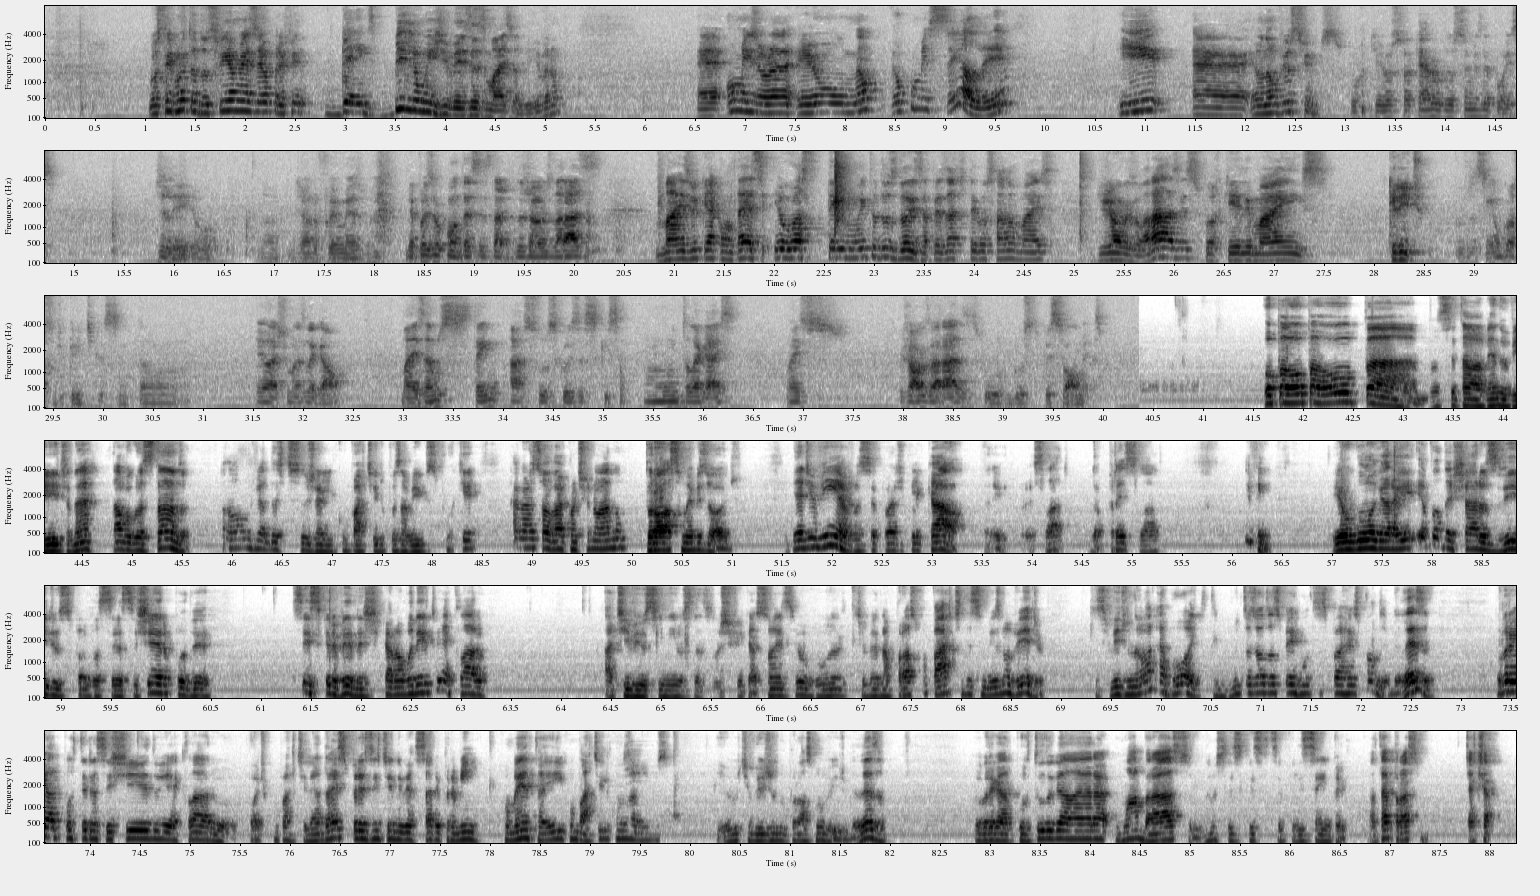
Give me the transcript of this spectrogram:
Gostei muito dos filmes, eu prefiro 10 bilhões de vezes mais o livro. É, o Maze Runner eu não eu comecei a ler e é, eu não vi os filmes, porque eu só quero ver os filmes depois de ler, eu, já não foi mesmo. Depois eu conto essa história dos Jogos Vorazes. Mas o que acontece, eu gostei muito dos dois, apesar de ter gostado mais de Jogos Vorazes, porque ele é mais crítico. Assim, eu gosto de críticas, então eu acho mais legal. Mas ambos têm as suas coisas que são muito legais, mas Jogos Vorazes por gosto pessoal mesmo. Opa, opa, opa! Você estava vendo o vídeo, né? Tava gostando? Então já deixa seu joinha, compartilhe com os amigos, porque Agora só vai continuar no próximo episódio. E adivinha, você pode clicar, ó, peraí, para esse lado, não, para esse lado. Enfim, em algum lugar aí eu vou deixar os vídeos para você assistir, poder se inscrever neste canal bonito e, é claro, ative os sininhos das notificações eu vou te ver na próxima parte desse mesmo vídeo. Que esse vídeo não acabou, ainda tem muitas outras perguntas para responder, beleza? Obrigado por ter assistido e, é claro, pode compartilhar. Dá esse presente de aniversário para mim. Comenta aí, compartilhe com os amigos. E eu te vejo no próximo vídeo, beleza? Obrigado por tudo, galera. Um abraço. Não se esqueça de ser feliz sempre. Até a próxima. Tchau, tchau.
